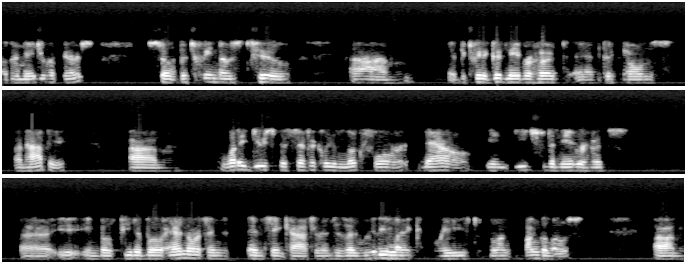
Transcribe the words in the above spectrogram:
other major repairs. So between those two um, between a good neighborhood and good homes i'm happy. Um, what I do specifically look for now in each of the neighborhoods uh, in both Peterborough and North and, and St. Catharines is I really like raised bungalows. Um,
